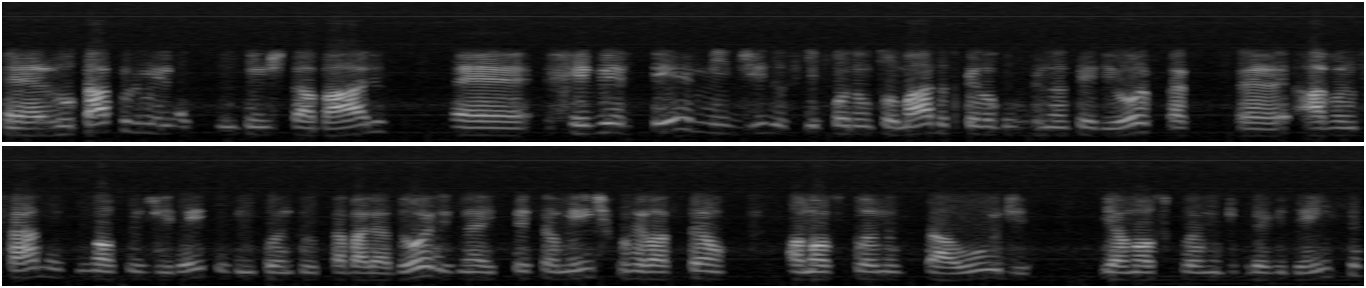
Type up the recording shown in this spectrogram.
é, lutar por melhor condições de trabalho, é, reverter medidas que foram tomadas pelo governo anterior para é, avançar nos nossos direitos enquanto trabalhadores, né, especialmente com relação ao nosso plano de saúde e ao nosso plano de previdência.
